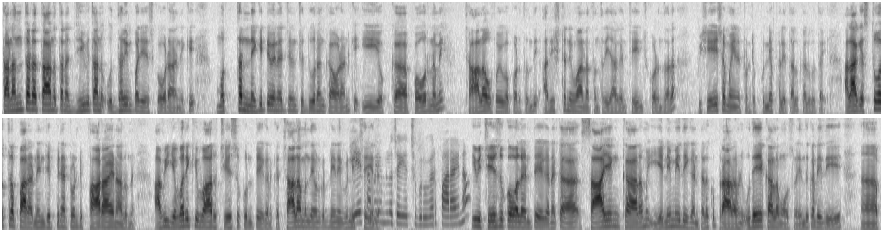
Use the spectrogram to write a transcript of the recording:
తనంతట తాను తన జీవితాన్ని ఉద్ధరింపజేసుకోవడానికి మొత్తం నెగిటివ్ ఎనర్జీ నుంచి దూరం కావడానికి ఈ యొక్క పౌర్ణమి చాలా ఉపయోగపడుతుంది. అరిష్ట నివారణ తంత్ర యాగం చేయించుకోవడం ద్వారా విశేషమైనటువంటి పుణ్య ఫలితాలు కలుగుతాయి. అలాగే స్తోత్ర పారాయణ నేను చెప్పినటువంటి పారాయణాలు ఉన్నాయి అవి ఎవరికి వారు చేసుకుంటే కనుక చాలామంది ఏమనుకుంటే నేను ఇవన్నీ చేయొచ్చు గురుగారు పారాయణ? ఇవి చేసుకోవాలంటే గనక సాయంకాలం ఎనిమిది గంటలకు ప్రారంభం ఉదయకాలం అవసరం. ఎందుకంటే ఇది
